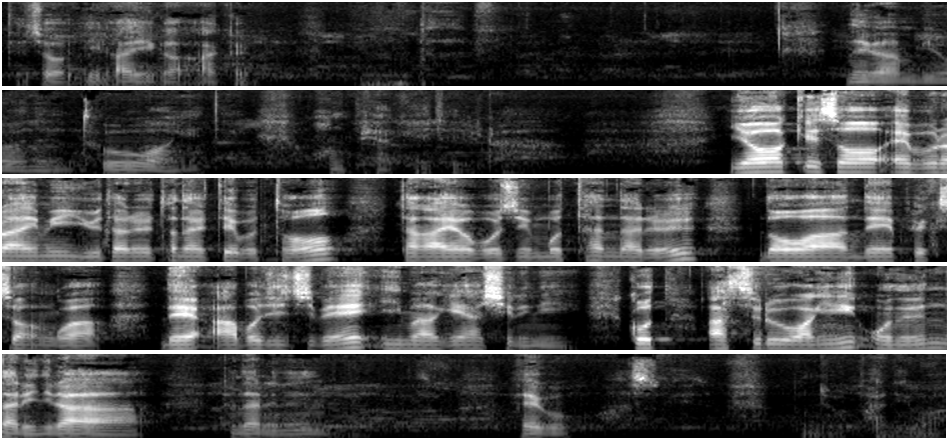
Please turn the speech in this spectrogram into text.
대저 이 아이가 악을 내가 미워하는 두 왕이 황폐하게 되리라. 여호와께서 에브라임이 유다를 떠날 때부터 당하여 보지 못한 날을 너와 내 백성과 내 아버지 집에 임하게 하시리니 곧 아스루 왕이 오는 날이니라. 그날에는 먼저 파리와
